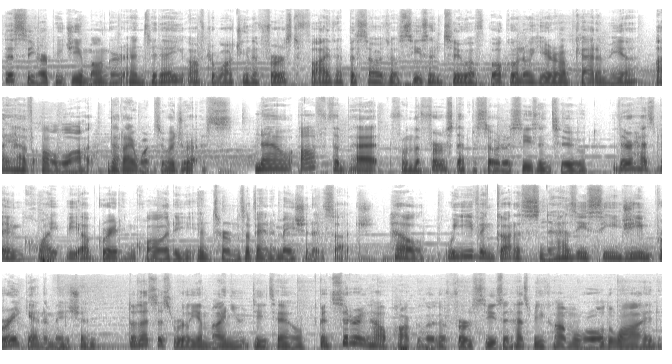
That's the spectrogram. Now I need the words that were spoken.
this is the RPG Monger and today after watching the first 5 episodes of season 2 of Boku no Hero Academia, I have a lot that I want to address. Now, off the bat, from the first episode of Season 2, there has been quite the upgrade in quality in terms of animation and such. Hell, we even got a snazzy CG break animation, though that's just really a minute detail. Considering how popular the first season has become worldwide,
